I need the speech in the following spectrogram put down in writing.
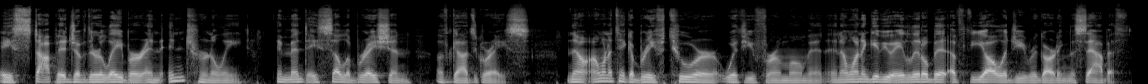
a stoppage of their labor, and internally, it meant a celebration of God's grace. Now, I want to take a brief tour with you for a moment, and I want to give you a little bit of theology regarding the Sabbath.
